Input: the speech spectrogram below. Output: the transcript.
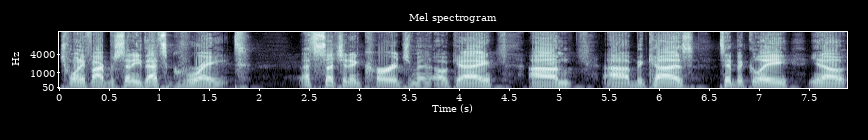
25% of you. That's great. That's such an encouragement, okay? Um, uh, because typically, you know,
